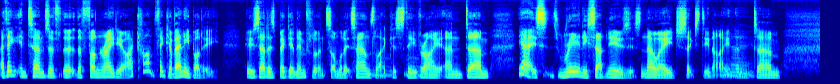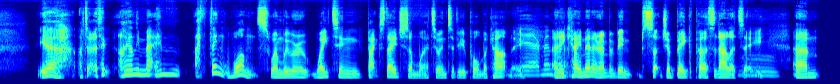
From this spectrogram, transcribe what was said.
I think in terms of the the fun radio, I can't think of anybody who's had as big an influence on what it sounds like as Steve Wright. And um, yeah, it's, it's really sad news. It's no age sixty nine, and um, yeah, I, I think I only met him. I think once when we were waiting backstage somewhere to interview Paul McCartney. Yeah, I remember. And he came in. I remember being such a big personality. Mm. Um,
